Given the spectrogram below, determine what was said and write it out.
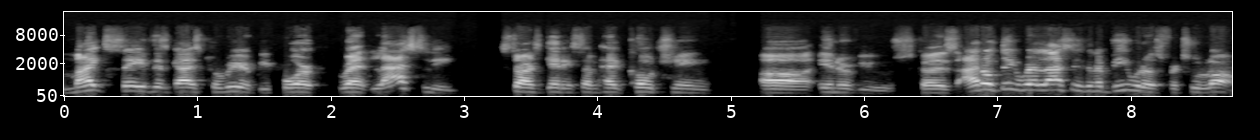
might save this guy's career before Rhett Lashlee starts getting some head coaching uh, interviews because I don't think Lashlee is going to be with us for too long.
